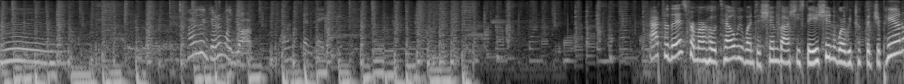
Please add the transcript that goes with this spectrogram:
Mmm. How are they getting like that? After this, from our hotel, we went to Shimbashi Station where we took the Japan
